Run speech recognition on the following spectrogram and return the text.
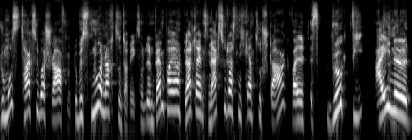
du musst tagsüber schlafen. Du bist nur nachts unterwegs. Und in Vampire Bloodlines merkst du das nicht ganz so stark, weil es wirkt wie eine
